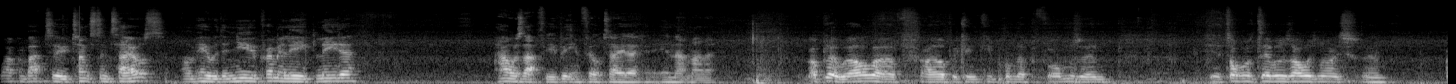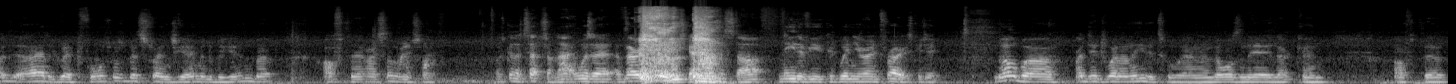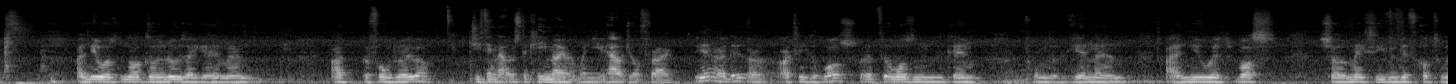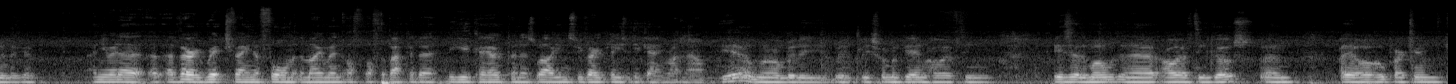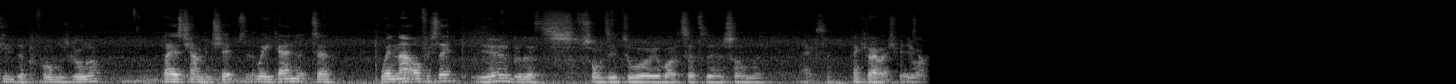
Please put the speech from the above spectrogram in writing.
Welcome back to Tungsten Tales. I'm here with the new Premier League leader. How was that for you beating Phil Taylor in that manner? I played well. Uh, I hope we can keep on that performance. And yeah, top of the table is always nice. Um, I, I had a great performance. It was a bit strange game in the beginning, but after I settled myself. I was going to touch on that. It was a, a very strange game at the start. Neither of you could win your own throws, could you? No, but uh, I did when I needed to, and there wasn't the luck. And after I knew I was not going to lose that game, and I performed very well. Do you think that was the key moment when you held your throw? Yeah, I did. I, I think it was. Uh, it wasn't in the game from the beginning, and I knew it was. So it makes it even difficult to win again. And you're in a, a, a very rich vein of form at the moment, off, off the back of the, the UK Open as well. You must be very pleased with your game right now. Yeah, I'm, I'm really, really pleased with my game, how everything is at the moment, and uh, how everything goes. And I hope I can keep the performance going up. Players' Championships at the weekend. Look to win that, obviously. Yeah, but that's something to worry about Saturday and Sunday. Excellent. Thank you very much for your time.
